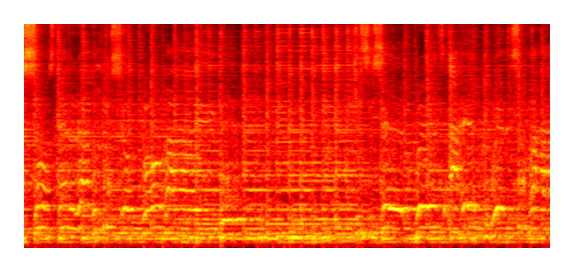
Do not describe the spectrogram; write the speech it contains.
Source that revolution for my evil Kisses and words I had ready to survive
